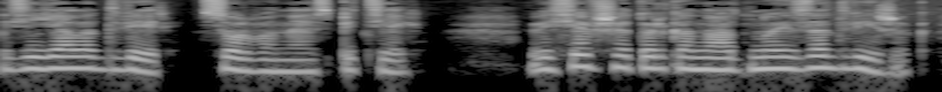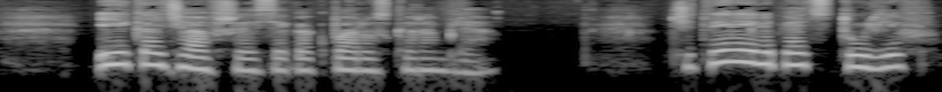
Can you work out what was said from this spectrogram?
зияла дверь, сорванная с петель, висевшая только на одной из задвижек — и качавшаяся, как парус корабля. Четыре или пять стульев,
